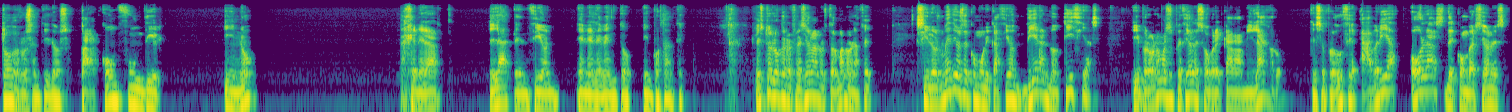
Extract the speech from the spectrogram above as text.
todos los sentidos para confundir y no generar la atención en el evento importante. Esto es lo que reflexiona nuestro hermano en la fe. Si los medios de comunicación dieran noticias y programas especiales sobre cada milagro que se produce, habría olas de conversiones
